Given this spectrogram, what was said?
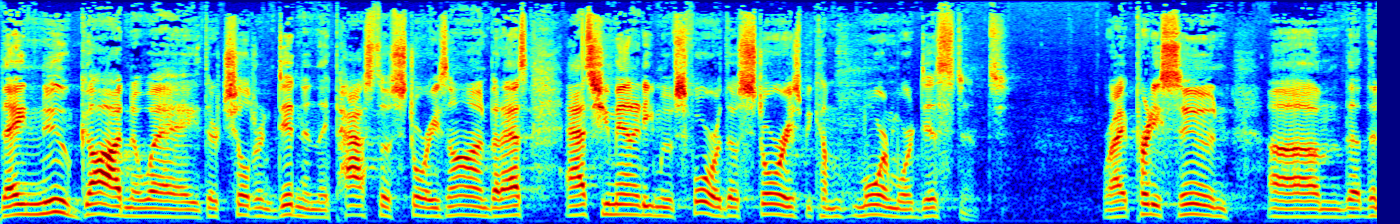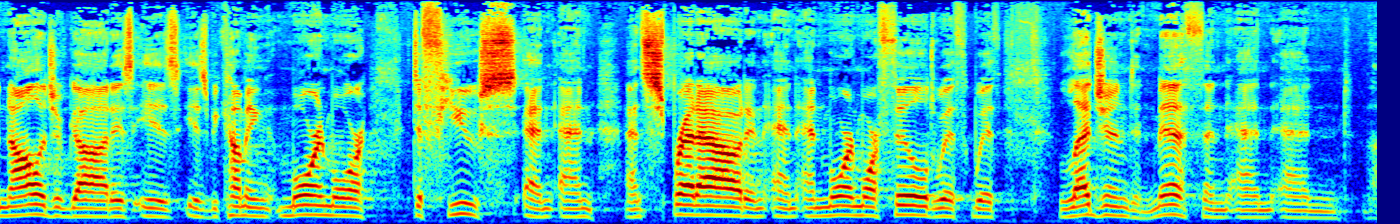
They knew God in a way their children didn't, and they passed those stories on. But as, as humanity moves forward, those stories become more and more distant. Right? Pretty soon, um, the, the knowledge of God is, is, is becoming more and more diffuse and, and, and spread out and, and, and more and more filled with, with legend and myth and, and, and uh,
